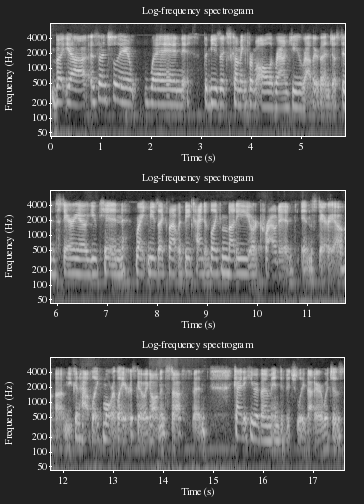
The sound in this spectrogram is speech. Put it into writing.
but yeah, essentially, when the music's coming from all around you rather than just in stereo, you can write music that would be kind of like muddy or crowded in stereo. Um, you can have like more layers going on and stuff and kind of hear them individually better, which is,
